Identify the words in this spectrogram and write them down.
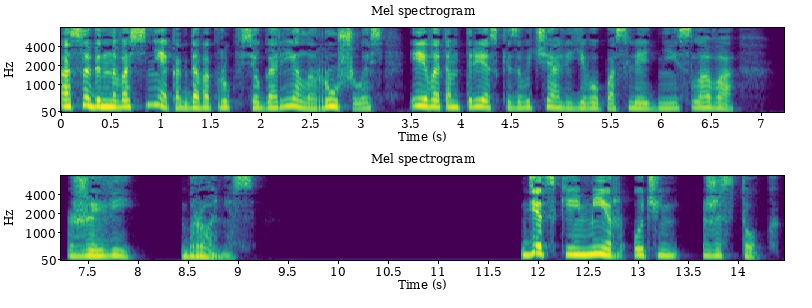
Особенно во сне, когда вокруг все горело, рушилось, и в этом треске звучали его последние слова: "Живи, Бронис". Детский мир очень жесток.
